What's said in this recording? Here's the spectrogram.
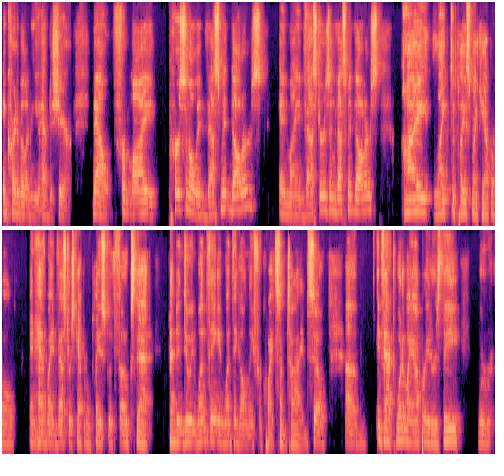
and credibility you have to share. Now, for my personal investment dollars and my investors' investment dollars, I like to place my capital and have my investors' capital placed with folks that have been doing one thing and one thing only for quite some time. So, um, in fact, one of my operators, they were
